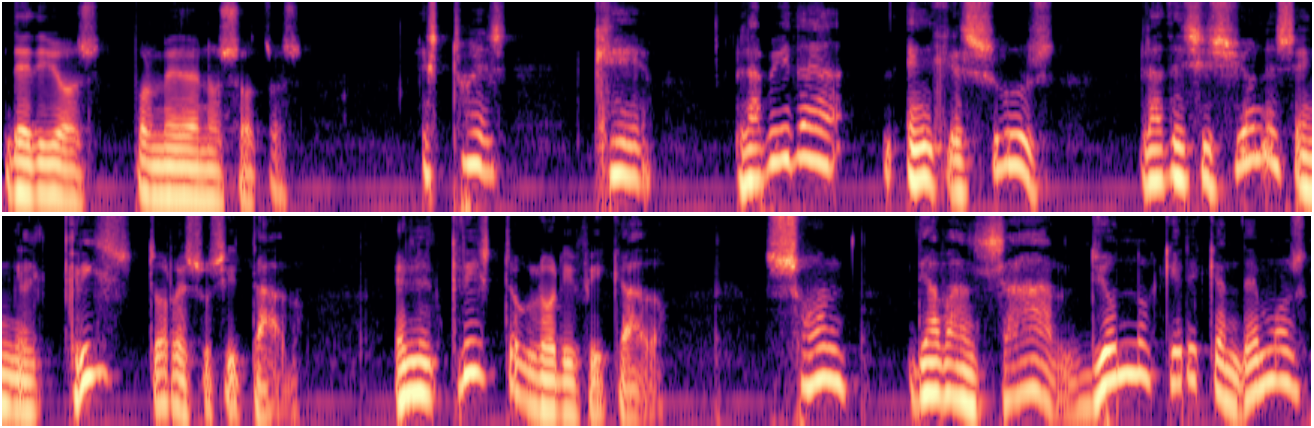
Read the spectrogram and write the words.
de Dios por medio de nosotros. Esto es que la vida en Jesús, las decisiones en el Cristo resucitado, en el Cristo glorificado, son de avanzar. Dios no quiere que andemos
